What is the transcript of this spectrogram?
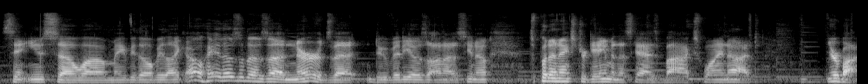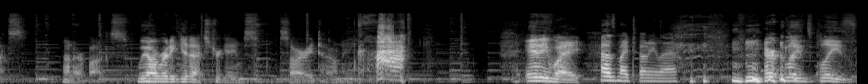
sent you. So uh, maybe they'll be like, oh, hey, those are those uh, nerds that do videos on us. You know, let's put an extra game in this guy's box. Why not? Your box, not our box. We already get extra games. Sorry, Tony. anyway, How's my Tony laugh? Nerdlings, please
